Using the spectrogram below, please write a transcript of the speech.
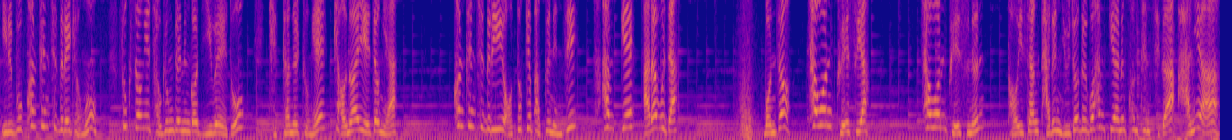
일부 컨텐츠들의 경우 속성이 적용되는 것 이외에도 개편을 통해 변화할 예정이야. 컨텐츠들이 어떻게 바뀌는지 함께 알아보자. 먼저 차원 괴수야. 차원 괴수는 더 이상 다른 유저들과 함께하는 컨텐츠가 아니야.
